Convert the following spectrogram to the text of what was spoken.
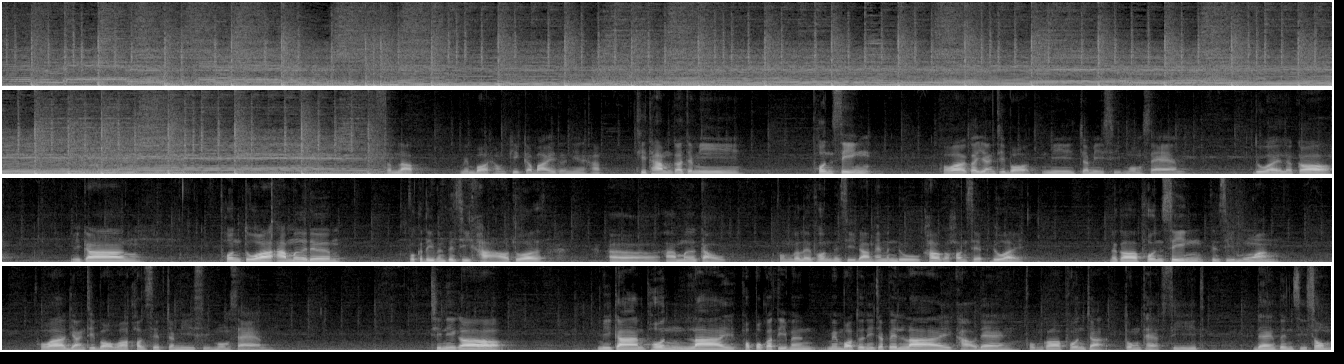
บอร์ดของ Gigabyte ตัวนี้นะครับ ที่ทำก็จะมีพ่นซิงค์เพราะว่าก็อย่างที่บอกมีจะมีสีม่วงแซมด้วยแล้วก็มีการพ่นตัวอาร์เมอร์เดิม ปกติมันเป็นสีขาวตัวอาร์เมอร์เก่า ผมก็เลยพ่นเป็นสีดำให้มันดูเข้ากับคอนเซปต์ด้วย แล้วก็พ่นซิงค์เป็นสีม่วง เพราะว่าอย่างที่บอกว่าคอนเซปต์จะมีสีม่วงแซม ทีนี้ก็ มีการพ่นลายเพราะปกติมันเมมบอร์ดตัวนี้จะเป็นลายขาวแดง ผมก็พ่นจากตรงแถบสีแดงเป็นสีส้ม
